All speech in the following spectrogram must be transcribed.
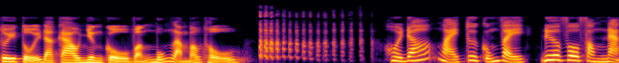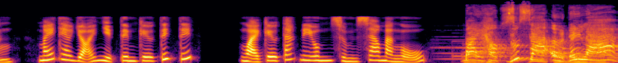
Tuy tuổi đã cao nhưng cụ vẫn muốn làm báo thủ. Hồi đó, ngoại tôi cũng vậy, đưa vô phòng nặng, máy theo dõi nhịp tim kêu tít tít. Ngoại kêu tắt đi um sùm sao mà ngủ. Bài học rút ra ở đây là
